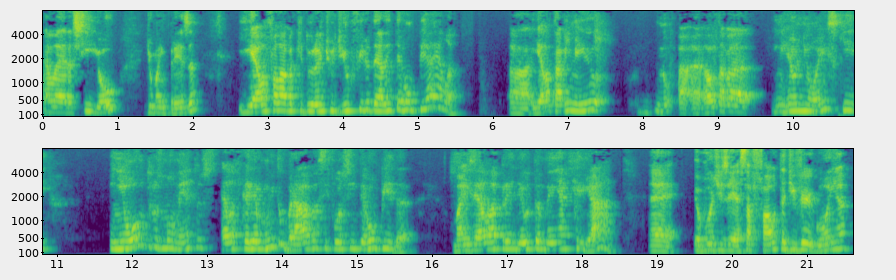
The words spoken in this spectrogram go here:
ela era CEO de uma empresa, e ela falava que durante o dia o filho dela interrompia ela. Uh, e ela estava em meio. No, uh, ela estava em reuniões que em outros momentos, ela ficaria muito brava se fosse interrompida, mas ela aprendeu também a criar, é, eu vou dizer, essa falta de vergonha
